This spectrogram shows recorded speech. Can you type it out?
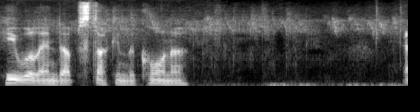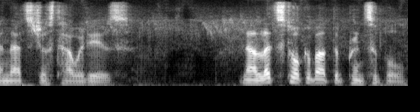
he will end up stuck in the corner. And that's just how it is. Now let's talk about the principle.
